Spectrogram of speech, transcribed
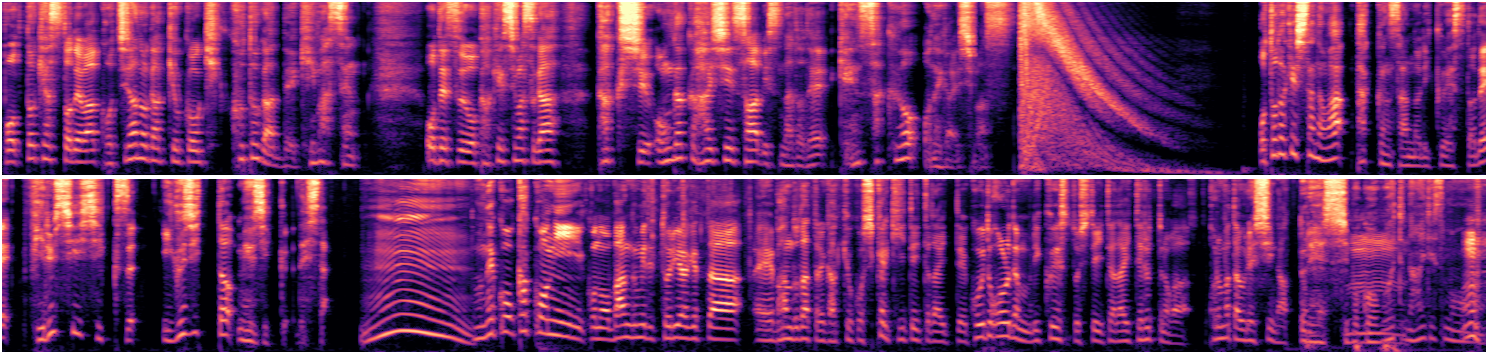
ポッドキャストではこちらの楽曲を聴くことができませんお手数をおかけしますが各種音楽配信サービスなどで検索をお願いします。お届けしたのはたっくんさんのリクエストでフィルシーシックス EXIT ミュージックでした。うーん。ねこう過去にこの番組で取り上げた、えーバンドだったり楽曲をしっかり聴いていただいてこういうところでもリクエストしていただいてるっていうのがこれまた嬉しいなって嬉しい。僕覚えてないですもん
